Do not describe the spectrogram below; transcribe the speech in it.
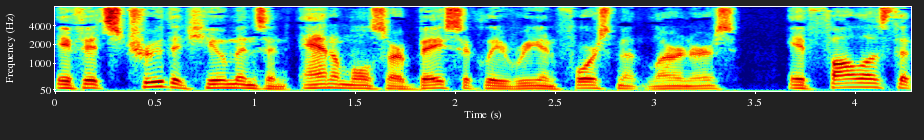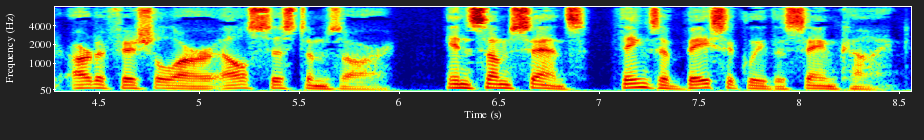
if it's true that humans and animals are basically reinforcement learners, it follows that artificial RL systems are, in some sense, things of basically the same kind.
